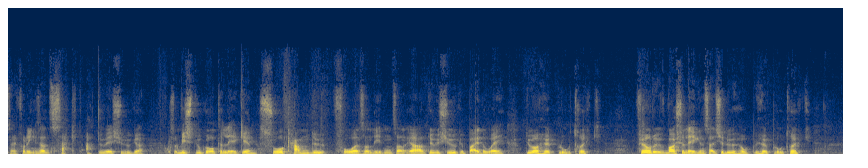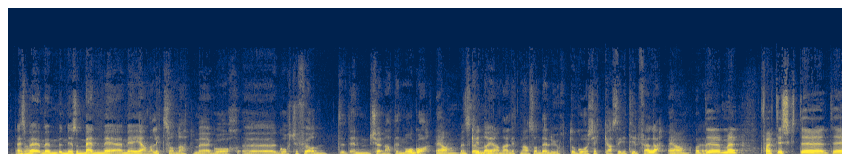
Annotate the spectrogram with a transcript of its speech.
det er ingen som har sagt at du er syk. Så hvis du går til legen, så kan du få en sånn liten sånn Ja, du er sjuk, by the way. Du har høyt blodtrykk. Før du var ikke legen, så hadde ikke du høyt, blodtrykk. Nei, så vi, vi, vi som menn vi, vi er gjerne litt sånn at vi går, eh, går ikke før en skjønner at en må gå. Ja, Mens kvinner kvinner gjerne er litt mer sånn det er lurt å gå og sjekke seg i tilfelle. Ja, det, men faktisk, det, det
